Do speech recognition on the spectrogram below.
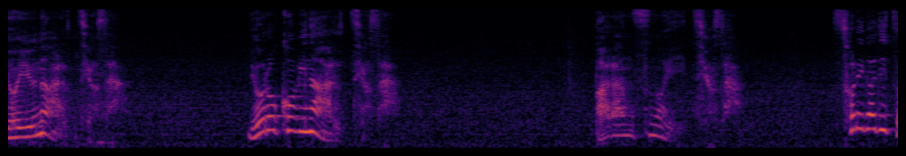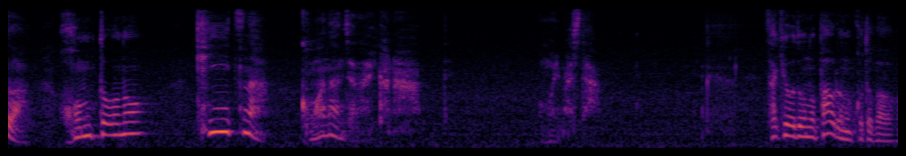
余裕のある強さ。喜びのある強さ。バランスのいい強さ。それが実は本当の均一な駒なんじゃないかなって思いました。先ほどのパウロの言葉を、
